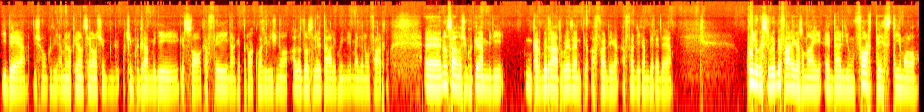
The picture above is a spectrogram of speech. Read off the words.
idea, diciamo così, a meno che non siano 5, 5 grammi di, che so, caffeina, che però è quasi vicino alla dose letale, quindi meglio non farlo. Eh, non saranno 5 grammi di un carboidrato, per esempio, a fargli, a fargli cambiare idea. Quello che si dovrebbe fare, casomai, è dargli un forte stimolo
